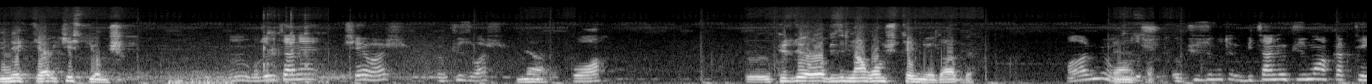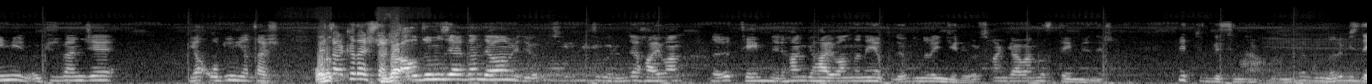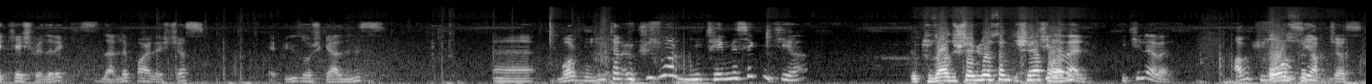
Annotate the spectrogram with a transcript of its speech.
İnek yer 2 istiyormuş. Hı, burada bir tane şey var. Öküz var. Ya. Boğa. Öküzü o bizim yan komşu temliyordu abi. Valla bilmiyorum. Ben Burada şu öküzü bu bir tane öküz muhakkak edin. Öküz bence ya odun ya taş. Onu evet arkadaşlar suda- kaldığımız yerden devam ediyoruz. 20. bölümde hayvanları teminleri, hangi hayvanla ne yapılıyor bunları inceliyoruz. Hangi hayvan nasıl teminlenir? Ne tür besinler kullanılır? Bunları biz de keşfederek sizlerle paylaşacağız. Hepiniz hoş geldiniz. Ee, var burada bir tane öküz var. Bunu teminlesek mi ki ya? E, tuzağa düşebiliyorsan şey yap 2 abi. level. 2 level. Abi tuzağı nasıl Olsun. yapacağız?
